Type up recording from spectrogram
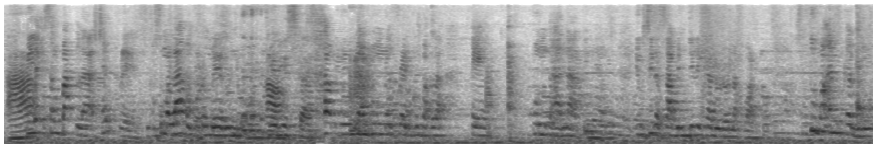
Ah. Bilang isang bakla, syempre, gusto malaman kung anong meron doon. Ah. Curious ka. Sabi nung gabong ng friend kong bakla, te, puntahan natin yun. Yung sinasabing delikado doon na kwarto. So, dumaan kami.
